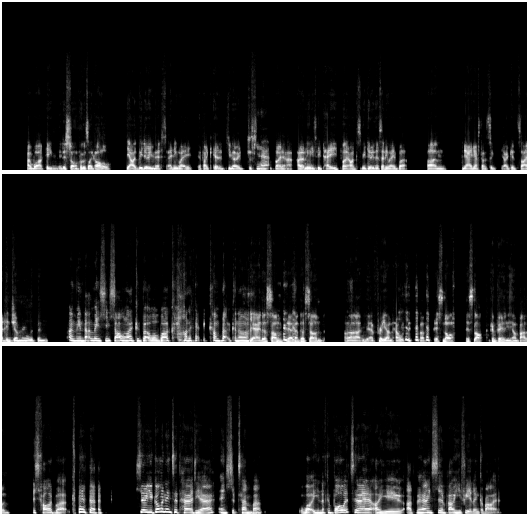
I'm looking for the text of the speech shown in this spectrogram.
I'm working. It just sort of feels like, oh, yeah, I'd be doing this anyway if I could, you know, just yeah. like I don't need to be paid, but I'd just be doing this anyway. But um, yeah, I guess that's a, a good side in general with things. I mean, that makes you sound like a bit of a work on it. Come back and yeah, it does sound yeah, that does sound uh, yeah, pretty unhealthy, but it's not it's not completely unbalanced. It's hard work. So you're going into third year in September. What are you looking forward to it? Are you apprehensive? How are you feeling about it?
